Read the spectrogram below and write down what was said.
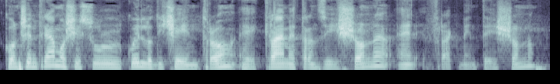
Concentriamoci su quello di centro, eh, climate transition e fragmentation.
